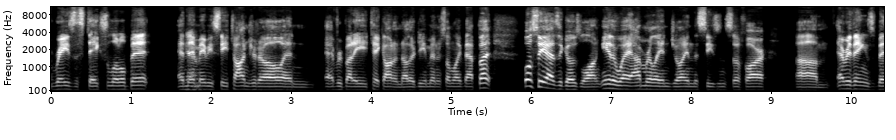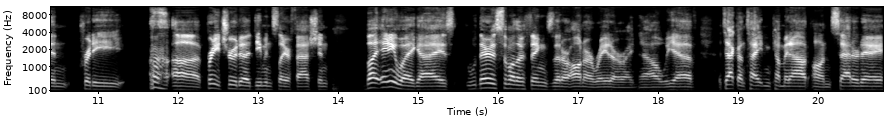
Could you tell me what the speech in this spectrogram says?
raise the stakes a little bit and Yeah. then maybe see Tanjiro and everybody take on another demon or something like that but we'll see as it goes along. Either way i'm really enjoying the season so far. Um everything's been pretty uh, pretty true to Demon Slayer fashion. But anyway, guys, there's some other things that are on our radar right now. We have Attack on Titan coming out on Saturday.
